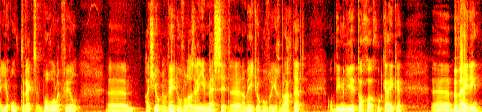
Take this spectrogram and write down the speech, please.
je onttrekt behoorlijk veel. Ehm, als je ook nog weet hoeveel als er in je mest zit, dan weet je ook hoeveel je gebracht hebt. Op die manier toch goed kijken. bewijding.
